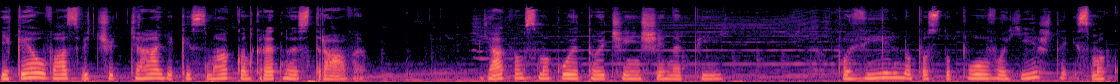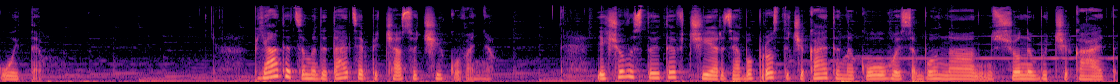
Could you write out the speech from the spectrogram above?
яке у вас відчуття, який смак конкретної страви, як вам смакує той чи інший напій. Повільно, поступово їжте і смакуйте. П'яте це медитація під час очікування. Якщо ви стоїте в черзі або просто чекаєте на когось, або на що-небудь чекаєте,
